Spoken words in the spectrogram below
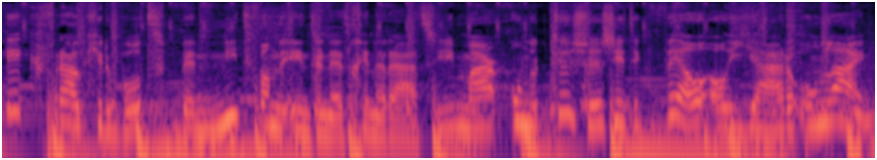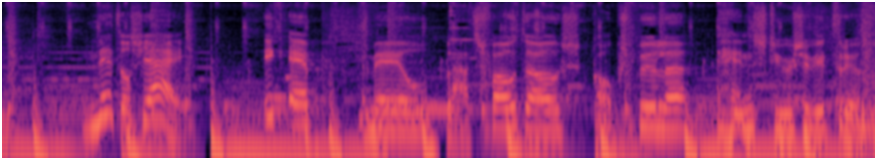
Ik, Vrouwtje de Bot, ben niet van de internetgeneratie, maar ondertussen zit ik wel al jaren online. Net als jij. Ik app, mail, plaats foto's, koop spullen en stuur ze weer terug.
